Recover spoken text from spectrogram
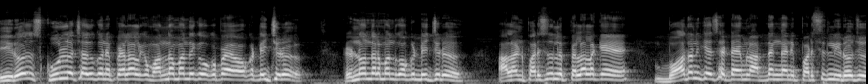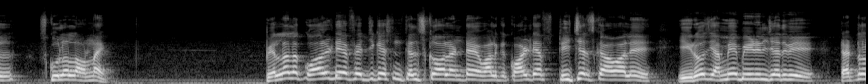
ఈరోజు స్కూల్లో చదువుకునే పిల్లలకి వంద మందికి ఒక పే- ఒక టీచరు రెండు వందల మందికి ఒక టీచరు అలాంటి పరిస్థితుల్లో పిల్లలకే బోధన చేసే టైంలో అర్థం కాని పరిస్థితులు ఈరోజు స్కూళ్ళల్లో ఉన్నాయి. పిల్లల క్వాలిటీ ఆఫ్ ఎడ్యుకేషన్ తెలుసుకోవాలంటే వాళ్ళకి క్వాలిటీ ఆఫ్ టీచర్స్ కావాలి. ఈరోజు ఎంఏ బీడీలు చదివి టెట్లు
